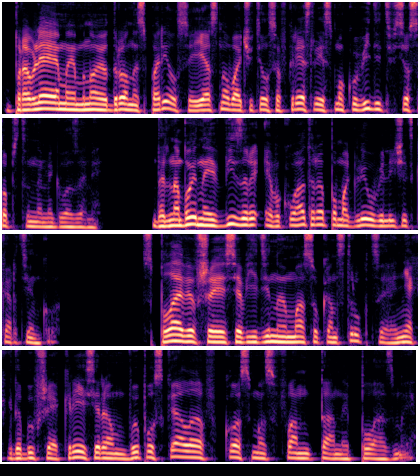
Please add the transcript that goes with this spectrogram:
Управляемый мною дрон испарился, и я снова очутился в кресле и смог увидеть все собственными глазами. Дальнобойные визоры эвакуатора помогли увеличить картинку. Сплавившаяся в единую массу конструкция, некогда бывшая крейсером, выпускала в космос фонтаны плазмы.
